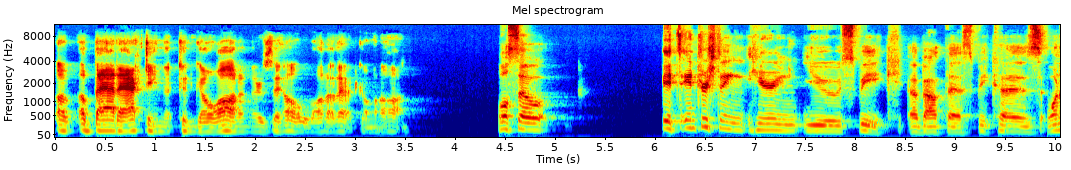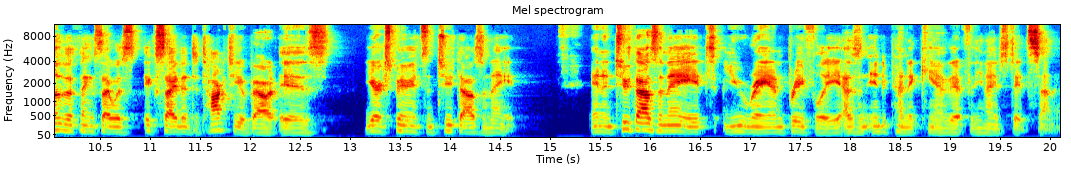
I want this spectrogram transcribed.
of, of bad acting that could go on, and there's a hell of a lot of that going on. Well, so it's interesting hearing you speak about this because one of the things I was excited to talk to you about is your experience in 2008. And in 2008, you ran briefly as an independent candidate for the United States Senate.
